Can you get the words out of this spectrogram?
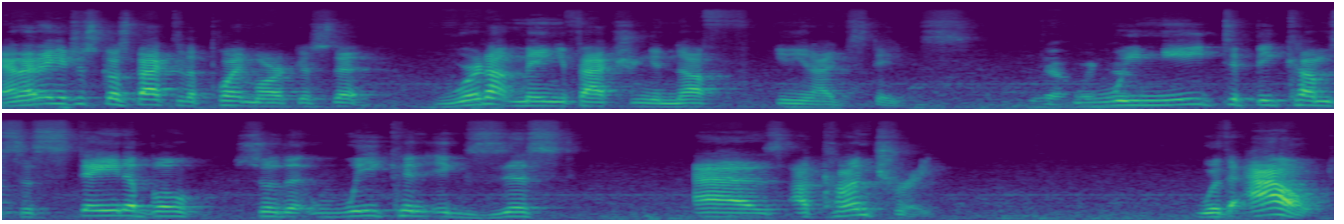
And I think it just goes back to the point, Marcus, that we're not manufacturing enough in the United States. No, we need to become sustainable so that we can exist as a country without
